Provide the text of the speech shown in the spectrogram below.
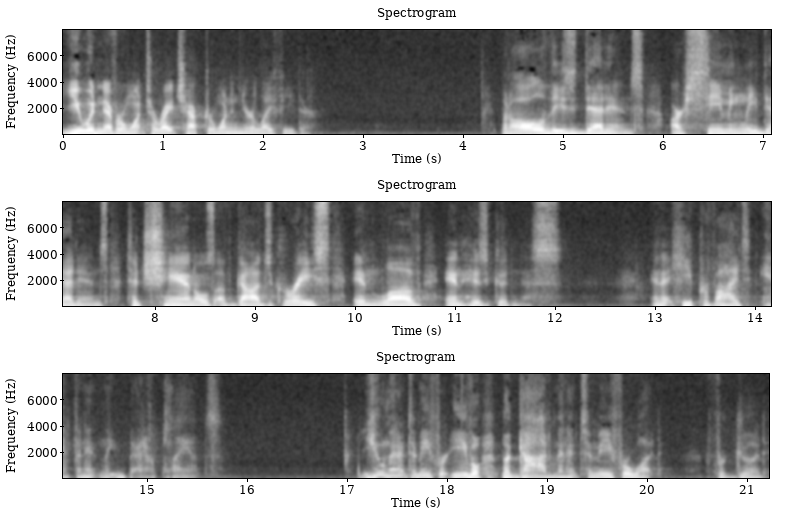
You would never want to write chapter one in your life either. But all of these dead ends are seemingly dead ends to channels of God's grace and love and His goodness. And that He provides infinitely better plans. You meant it to me for evil, but God meant it to me for what? For good.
